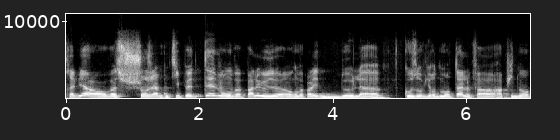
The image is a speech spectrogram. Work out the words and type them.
Très bien. on va changer un petit peu de thème. On va parler, euh, on va parler de la cause environnementale, enfin rapidement.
